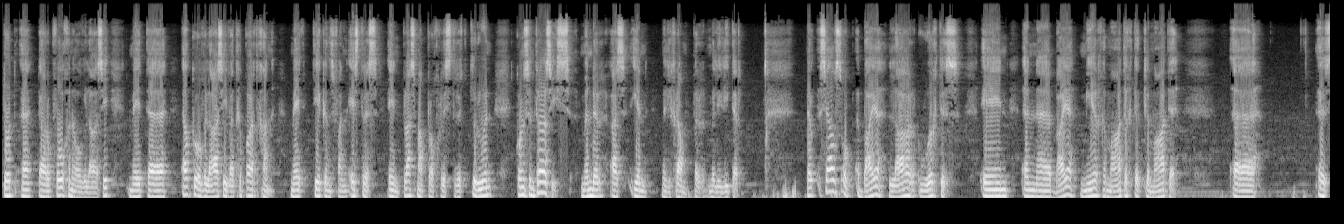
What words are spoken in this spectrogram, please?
tot een daaropvolgende ovulatie, met uh, elke ovulatie wat gepaard gaan, met tekens van estrus en plasma progesteroon concentraties minder as 1 milligram per milliliter. Nou, selfs op baie laar hoogtes en in uh, baie meer gematigde klimate uh, is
